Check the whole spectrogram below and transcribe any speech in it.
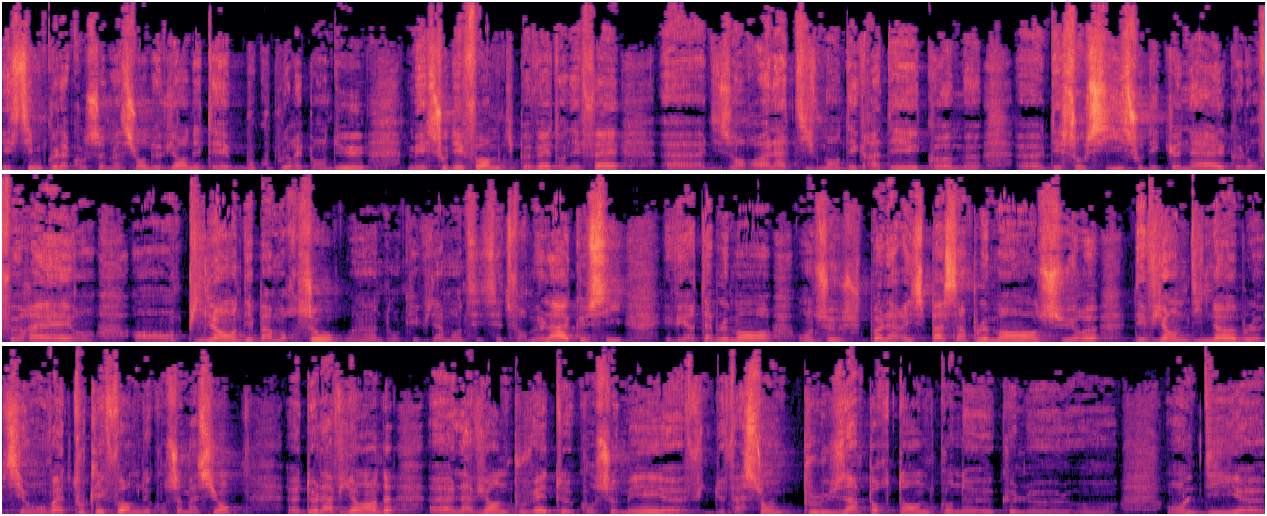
estime que la consommation de viande était beaucoup plus répandue, mais sous des formes qui peuvent être en effet, euh, disons, relativement dégradées, comme euh, des saucisses ou des quenelles que l'on ferait en, pilant des bas morceaux. Hein. donc évidemment, c'est cette forme-là que si véritablement on ne se polarise pas simplement sur euh, des viandes dits nobles, si on voit toutes les formes de consommation, de la viande, la viande pouvait être consommée de façon plus importante qu'on que le, on le dit euh,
